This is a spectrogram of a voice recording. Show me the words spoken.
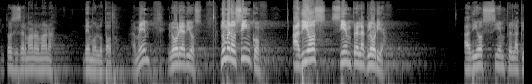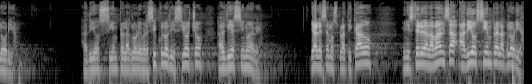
Entonces, hermano, hermana, démoslo todo. Amén. Gloria a Dios. Número 5. A Dios siempre la gloria. A Dios siempre la gloria. A Dios siempre la gloria. Versículo 18 al 19. Ya les hemos platicado. Ministerio de alabanza, a Dios siempre la gloria.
